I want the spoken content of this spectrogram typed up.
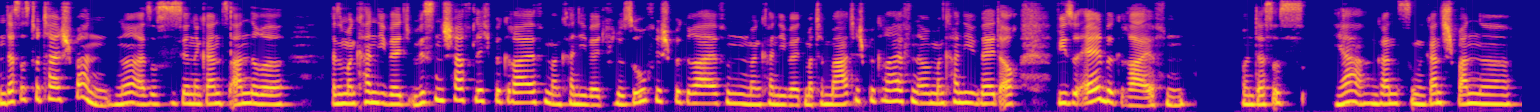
Und das ist total spannend, ne? Also es ist ja eine ganz andere also man kann die Welt wissenschaftlich begreifen, man kann die Welt philosophisch begreifen, man kann die Welt mathematisch begreifen, aber man kann die Welt auch visuell begreifen. Und das ist ja eine ganz, eine ganz spannende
